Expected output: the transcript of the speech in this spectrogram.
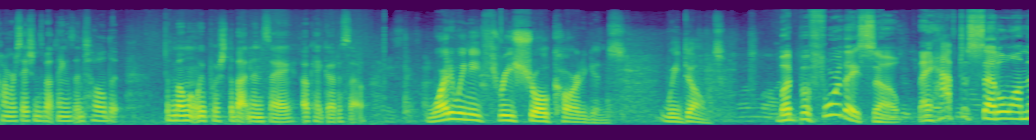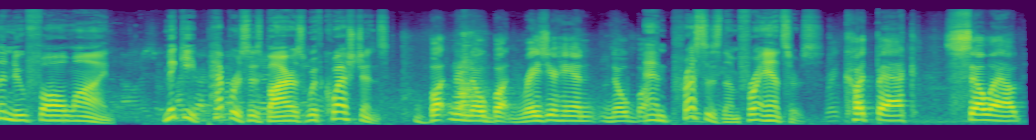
conversations about things until the, the moment we push the button and say, okay, go to sew. Why do we need three shawl cardigans? We don't. But before they sew, they have to settle on the new fall line. Mickey peppers his buyers with questions Button or no button? Raise your hand, no button. and presses them for answers. Cut back, sell out,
